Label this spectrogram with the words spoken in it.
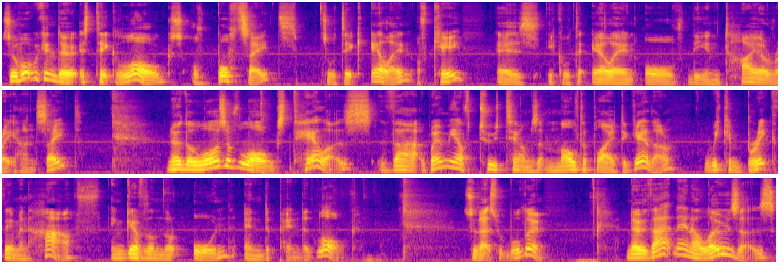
So what we can do is take logs of both sides. So we'll take ln of k is equal to ln of the entire right hand side. Now the laws of logs tell us that when we have two terms that multiply together, we can break them in half and give them their own independent log. So that's what we'll do. Now that then allows us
